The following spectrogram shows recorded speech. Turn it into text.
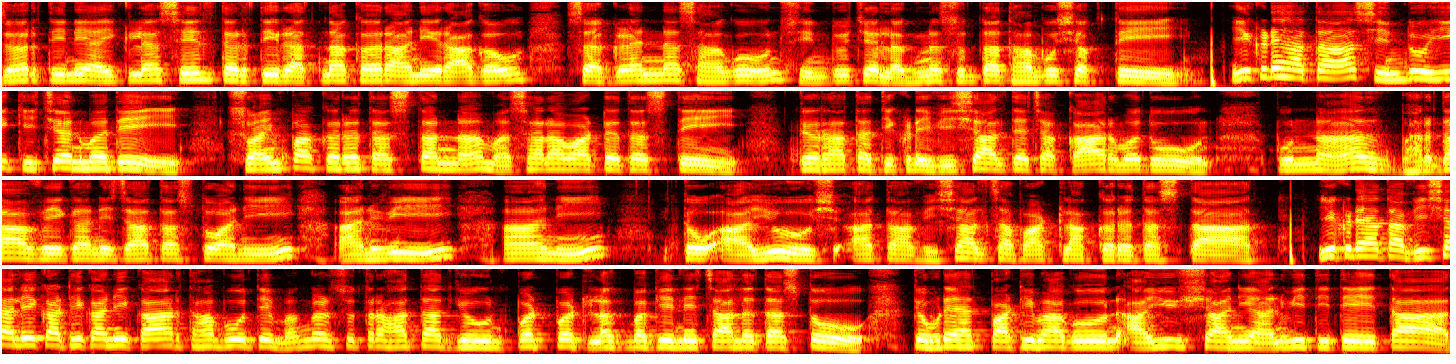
जर तिने ऐकलं असेल तर ती रत्नाकर आणि राघव सगळ्यांना सांगून सिंधूचे लग्नसुद्धा थांबू शकते. इकडे आता सिंधू ही किचनमध्ये स्वयंपाक करत असताना मसाला वाटत असते. तर आता तिकडे विशाल त्याच्या कारमधून पुन्हा भरधाव वेगाने जात असतो आणि अन्वी आणि तो आयुष आता विशालचा पाठलाग करत असतात. इकडे आता विशाल एका ठिकाणी कार थांबवून ते मंगळसूत्र हातात घेऊन पटपट लगबगीने चालत असतो. तेवढ्यात पाठीमागून आयुष्य आणि अन्वी तिथे येतात.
